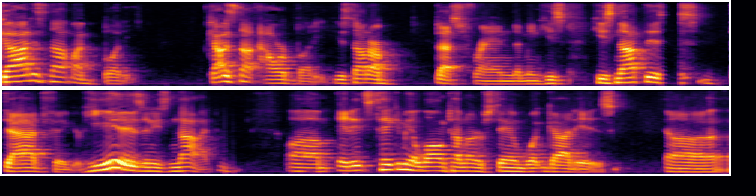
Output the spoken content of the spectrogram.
God is not my buddy. God is not our buddy. He's not our best friend. I mean, he's he's not this dad figure. He is, and he's not. Um, and it's taken me a long time to understand what God is. Uh,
